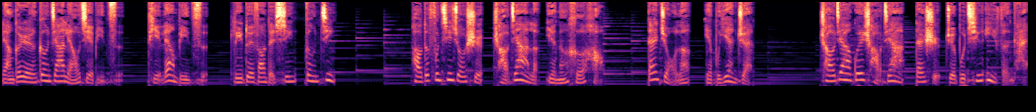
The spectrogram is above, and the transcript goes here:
两个人更加了解彼此，体谅彼此，离对方的心更近。好的夫妻就是吵架了也能和好，待久了也不厌倦。吵架归吵架，但是绝不轻易分开。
